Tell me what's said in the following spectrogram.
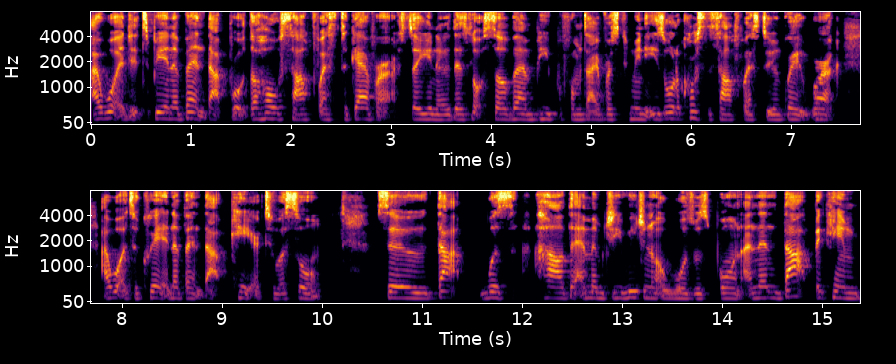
I wanted it to be an event that brought the whole Southwest together. So, you know, there's lots of um, people from diverse communities all across the Southwest doing great work. I wanted to create an event that catered to us all. So that was how the MMG Regional Awards was born. And then that became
